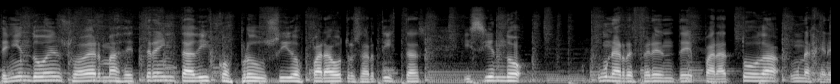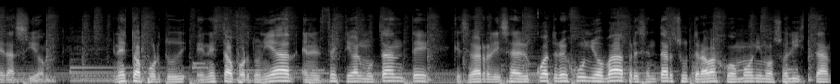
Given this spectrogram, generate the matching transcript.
teniendo en su haber más de 30 discos producidos para otros artistas y siendo una referente para toda una generación. En esta, oportunidad, en el Festival Mutante, que se va a realizar el 4 de junio, va a presentar su trabajo homónimo solista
